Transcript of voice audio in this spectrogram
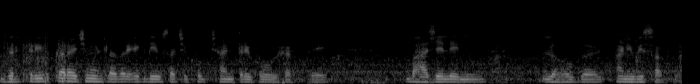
जर ट्रिप करायची म्हटलं तर एक दिवसाची खूप छान ट्रिप होऊ शकते. भाजे लेणी लोहगड आणि विसापूर.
